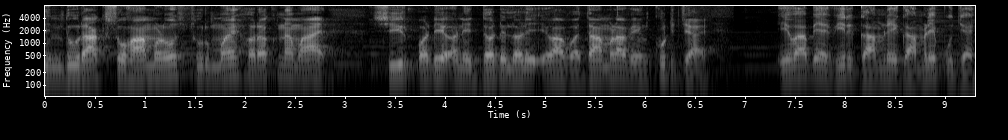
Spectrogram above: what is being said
સિંધુ રાખ સોહામણો સુરમય હરખના માય. શીર પડે અને ધડ લડે એવા વધામણા વેંકુટ જાય. એવા બે વીર ગામડે ગામડે પૂજાય.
